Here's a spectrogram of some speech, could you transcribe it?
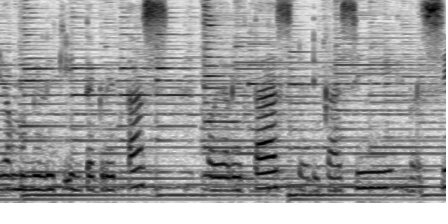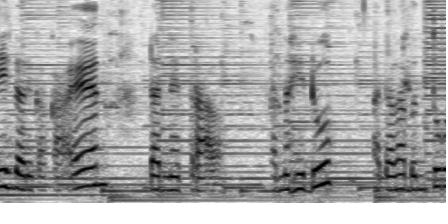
yang memiliki integritas, loyalitas, dedikasi, bersih dari KKN, dan netral. Karena hidup adalah bentuk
